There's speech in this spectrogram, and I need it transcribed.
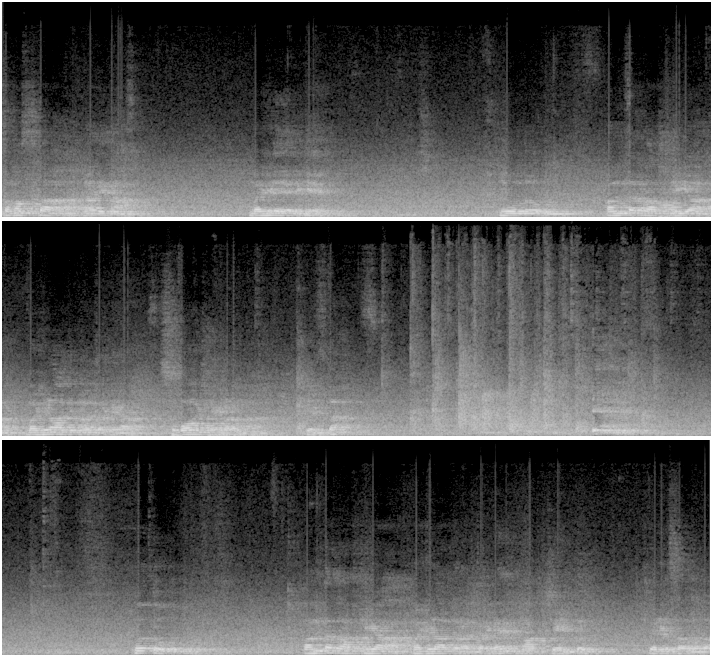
ಸಮಸ್ತ ನಾಡಿನ ಮಹಿಳೆಯರಿಗೆ ಈ ಒಂದು ಅಂತಾರಾಷ್ಟ್ರೀಯ ಮಹಿಳಾ ದಿನಾಚರಣೆಯ ಶುಭಾಶಯಗಳನ್ನು ಹೇಳ್ತಾ. ಇವತ್ತು ಅಂತಾರಾಷ್ಟ್ರೀಯ ಮಹಿಳಾ ದಿನಾಚರಣೆ ಮಾರ್ಚ್ ಎಂಟು, ಎರಡು ಸಾವಿರದ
